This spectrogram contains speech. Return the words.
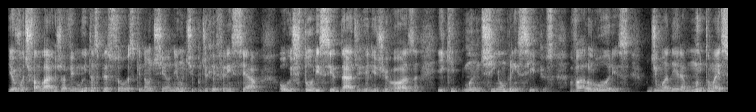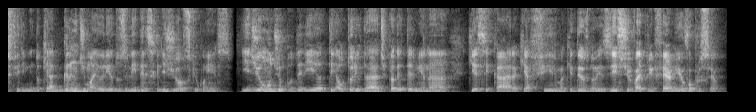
E eu vou te falar, já vi muitas pessoas que não tinham nenhum tipo de referencial ou historicidade religiosa e que mantinham princípios, valores de maneira muito mais firme do que a grande maioria dos líderes religiosos que eu conheço. E de onde eu poderia ter autoridade para determinar que esse cara que afirma que Deus não existe vai para o inferno e eu vou para o céu?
